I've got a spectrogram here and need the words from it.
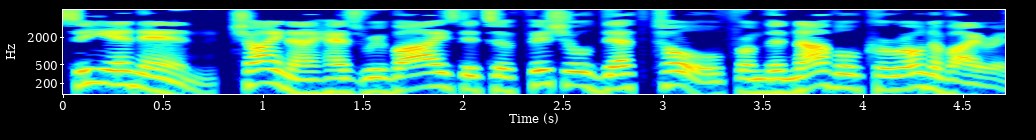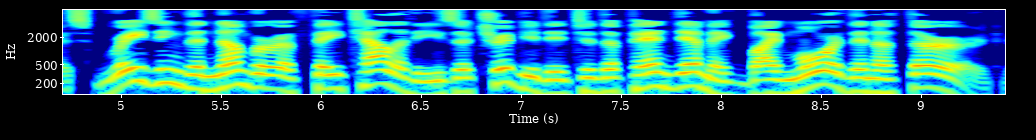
CNN, China has revised its official death toll from the novel coronavirus, raising the number of fatalities attributed to the pandemic by more than a third.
